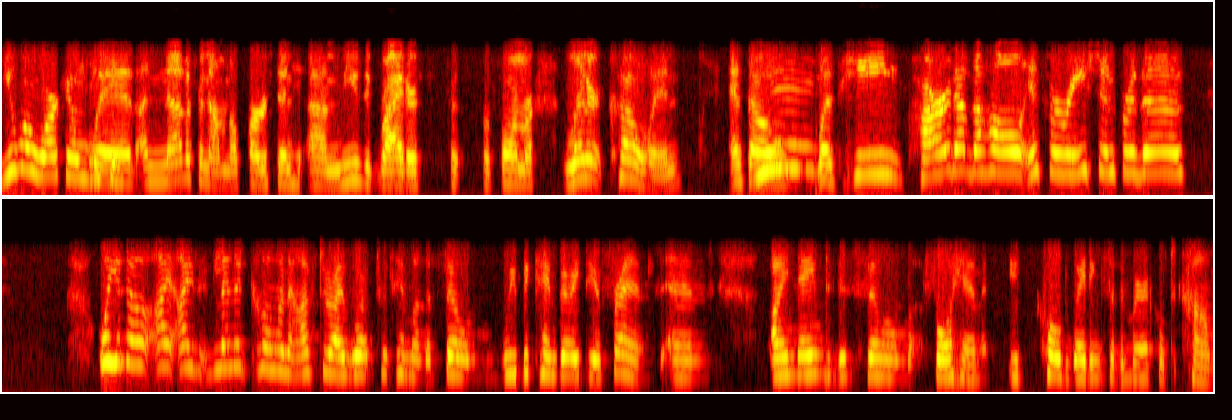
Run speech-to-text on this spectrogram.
you were working Thank with you. another phenomenal person, um, music writer, f- performer, Leonard Cohen. And so, Yay. was he part of the whole inspiration for this? Well, you know, I, I Leonard Cohen. After I worked with him on the film, we became very dear friends, and I named this film for him. It's called "Waiting for the Miracle to Come,"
